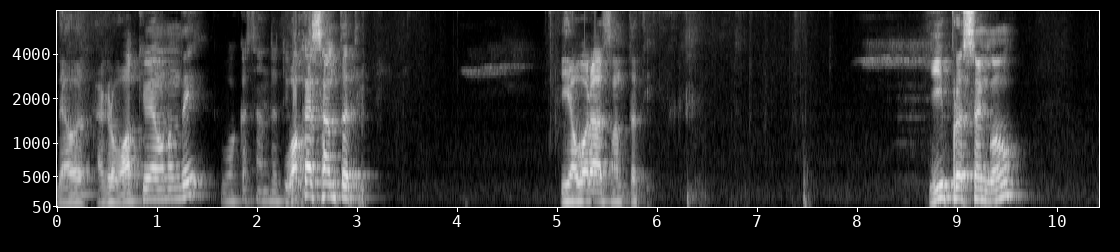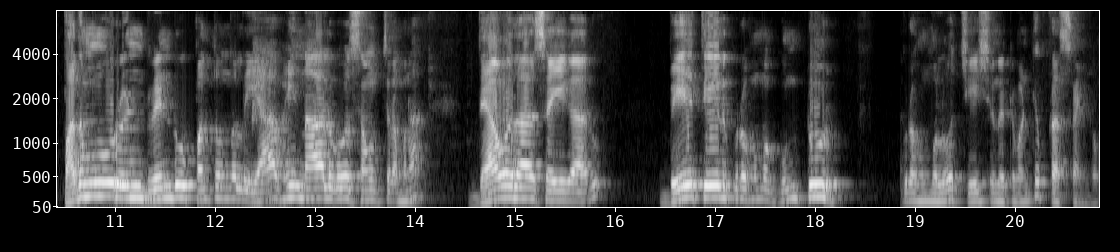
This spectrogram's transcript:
దేవ అక్కడ వాక్యం ఏమనుంది? ఒక సంతతి ఒక సంతతి. ఎవరా సంతతి? ఈ ప్రసంగం పదమూడు రెండు రెండు పంతొమ్మిది వందల యాభై నాలుగవ సంవత్సరమున దేవదాసయ్య గారు బేతేలు గృహము గుంటూరు గృహములో చేసినటువంటి ప్రసంగం.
